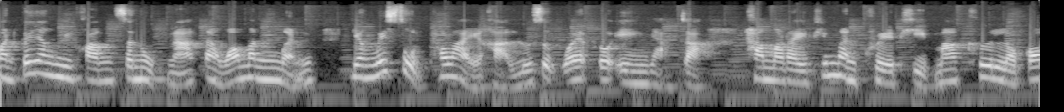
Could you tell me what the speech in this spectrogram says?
มันก็ยังมีความสนุกนะ แต่ว่ามันเหมือนยังไม่สุดเท่าไหร่ค่ะ รู้สึกว่าตัวเองอยากจะทำอะไรที่มันครีเอทีฟมากขึ้น แล้วก็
